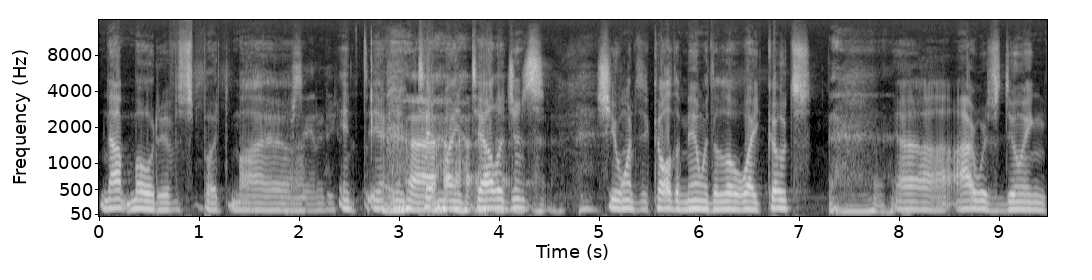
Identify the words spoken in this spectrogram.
not motives, but my uh, in, in, in, my intelligence. She wanted to call the men with the little white coats. Uh, I was doing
